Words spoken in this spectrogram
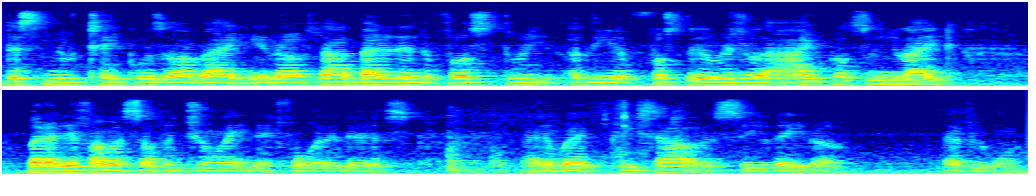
this new take was alright. You know, it's not better than the first three, uh, the first three original that I personally like, but I did find myself enjoying it for what it is. Anyway, peace out and see you later, everyone.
